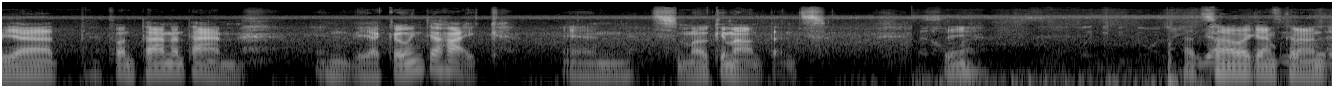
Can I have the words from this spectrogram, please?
We are at Fontana Dam and we are going to hike in Smoky Mountains. See? That's our campground.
